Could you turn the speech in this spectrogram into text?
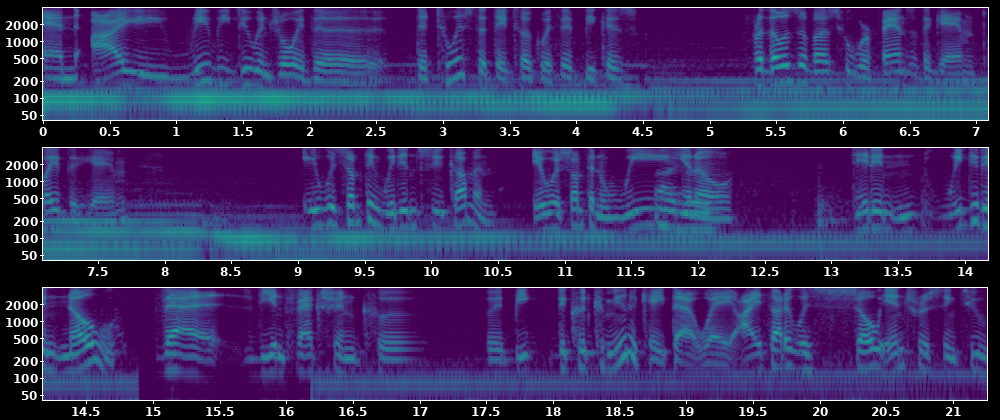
and i really do enjoy the the twist that they took with it because for those of us who were fans of the game and played the game it was something we didn't see coming it was something we you know didn't we didn't know that the infection could could be that could communicate that way. I thought it was so interesting to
